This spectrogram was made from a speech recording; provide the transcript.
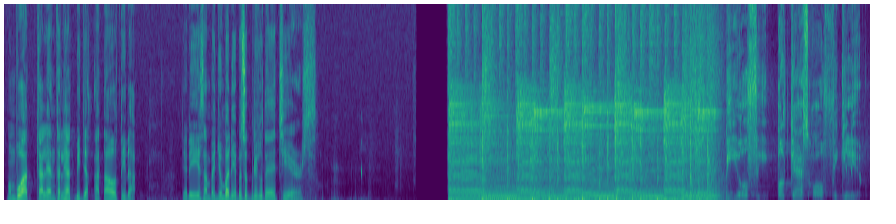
membuat kalian terlihat bijak atau tidak. Jadi sampai jumpa di episode berikutnya. Cheers. Podcast of Vigilio.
